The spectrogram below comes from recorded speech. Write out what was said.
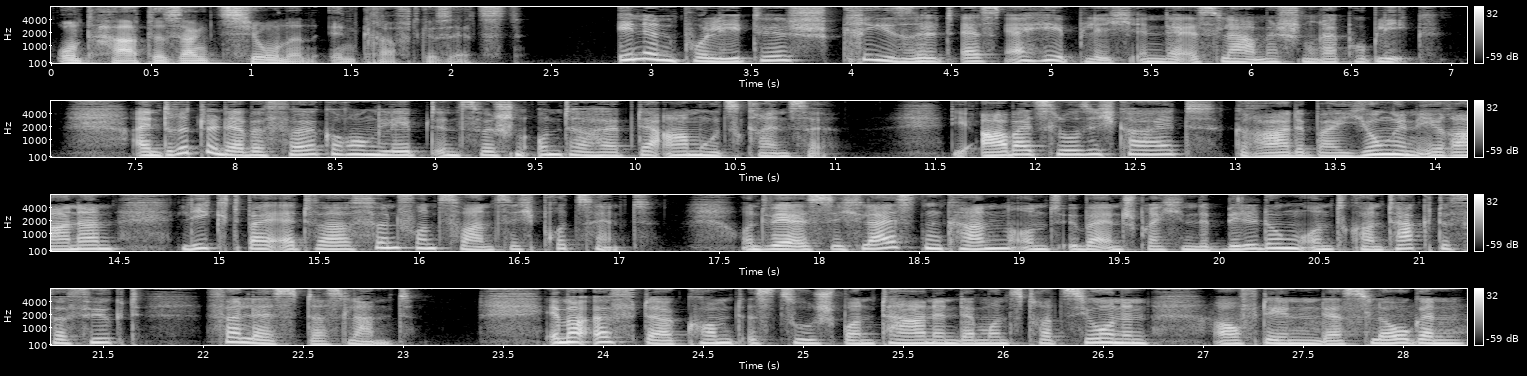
und harte Sanktionen in Kraft gesetzt. Innenpolitisch kriselt es erheblich in der Islamischen Republik. Ein Drittel der Bevölkerung lebt inzwischen unterhalb der Armutsgrenze. Die Arbeitslosigkeit, gerade bei jungen Iranern, liegt bei etwa 25 Prozent. Und wer es sich leisten kann und über entsprechende Bildung und Kontakte verfügt, verlässt das Land. Immer öfter kommt es zu spontanen Demonstrationen, auf denen der Slogan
